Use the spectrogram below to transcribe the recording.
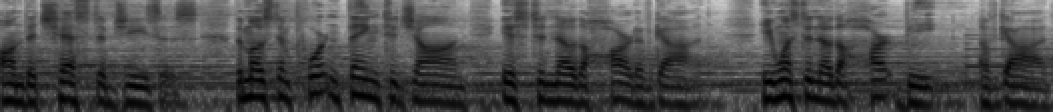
on the chest of Jesus. The most important thing to John is to know the heart of God. He wants to know the heartbeat of God.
